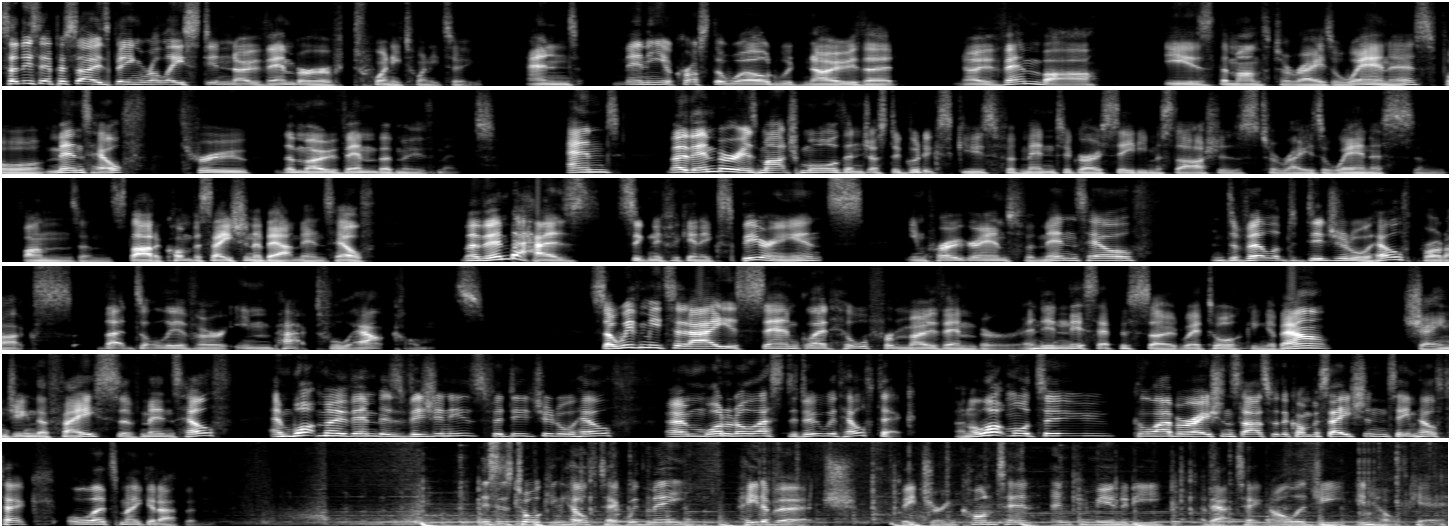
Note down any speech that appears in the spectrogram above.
So, this episode is being released in November of 2022. And many across the world would know that November is the month to raise awareness for men's health through the Movember movement. And Movember is much more than just a good excuse for men to grow seedy moustaches to raise awareness and funds and start a conversation about men's health. Movember has significant experience in programs for men's health and developed digital health products that deliver impactful outcomes. So, with me today is Sam Gledhill from Movember, and in this episode, we're talking about changing the face of men's health and what Movember's vision is for digital health and what it all has to do with health tech. And a lot more too. Collaboration starts with a conversation. Team Health Tech, let's make it happen. This is Talking Health Tech with me, Peter Birch, featuring content and community about technology in healthcare.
